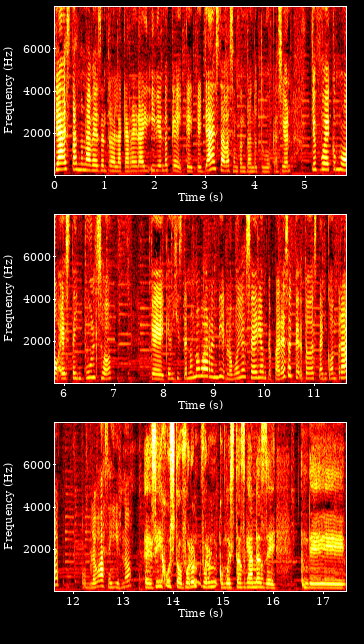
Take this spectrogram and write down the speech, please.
Ya estando una vez dentro de la carrera y, viendo que, que, que, ya estabas encontrando tu vocación, ¿qué fue como este impulso que, que dijiste, no me voy a rendir, lo voy a hacer y aunque parezca que todo está en contra, le voy a seguir, ¿no? Eh, sí, justo, fueron, fueron como estas ganas de, de,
